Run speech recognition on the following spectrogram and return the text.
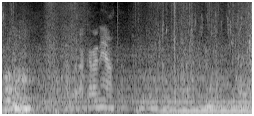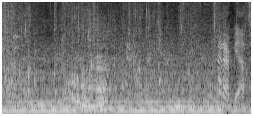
Ecco la craniata. Arrabbiato.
